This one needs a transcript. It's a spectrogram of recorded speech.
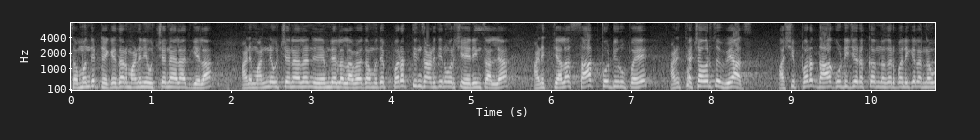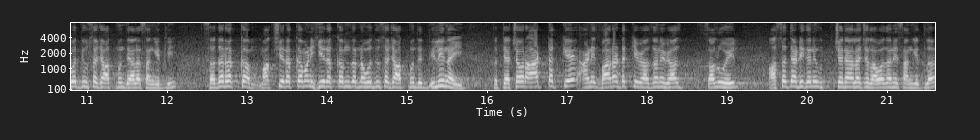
संबंधित ठेकेदार माननीय उच्च न्यायालयात गेला आणि मान्य उच्च न्यायालयाने नेमलेल्या लवादामध्ये परत तीन साडेतीन वर्ष हेअरिंग चालल्या आणि त्याला सात कोटी रुपये आणि त्याच्यावरचं व्याज अशी परत दहा कोटीची रक्कम नगरपालिकेला नव्वद दिवसाच्या आतमध्ये द्यायला सांगितली. सदर रक्कम मागची रक्कम आणि ही रक्कम जर नव्वद दिवसाच्या आतमध्ये दिली नाही तर त्याच्यावर आठ टक्के आणि बारा टक्के व्याजाने व्याज चालू होईल असं त्या ठिकाणी उच्च न्यायालयाच्या लवादाने सांगितलं.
